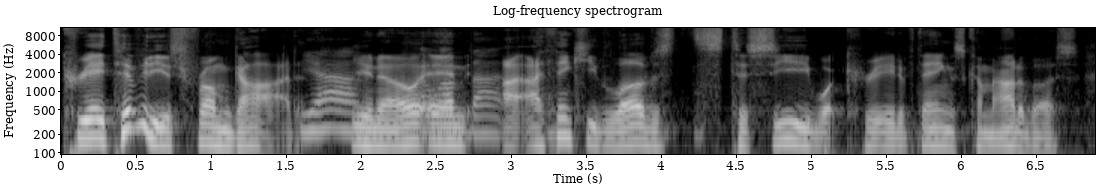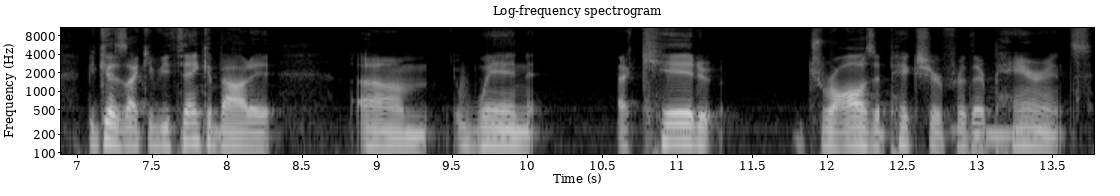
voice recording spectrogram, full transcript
creativity is from god Yeah. you know I and. I, I think he loves to see what creative things come out of us because like if you think about it um, when a kid draws a picture for their Mhm. parents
